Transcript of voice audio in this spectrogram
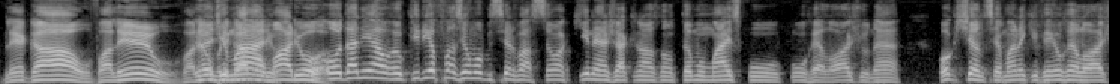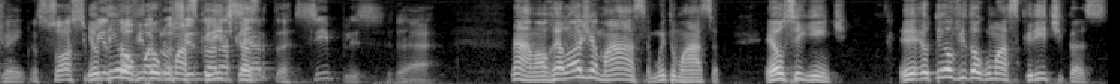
Legal, valeu, valeu, Grande obrigado, Mário. Ô, ô, Daniel, eu queria fazer uma observação aqui, né, já que nós não estamos mais com, com o relógio, né? Ô, Cristiano, semana que vem o relógio, hein? Só se eu tenho ouvido algumas críticas. Simples. É. Não, mas o relógio é massa, muito massa. É o seguinte, eu tenho ouvido algumas críticas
